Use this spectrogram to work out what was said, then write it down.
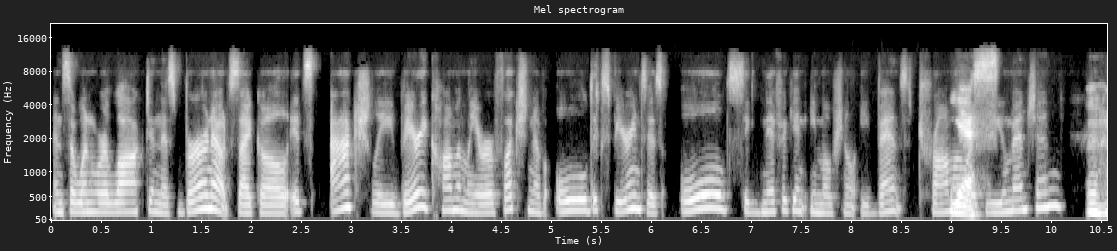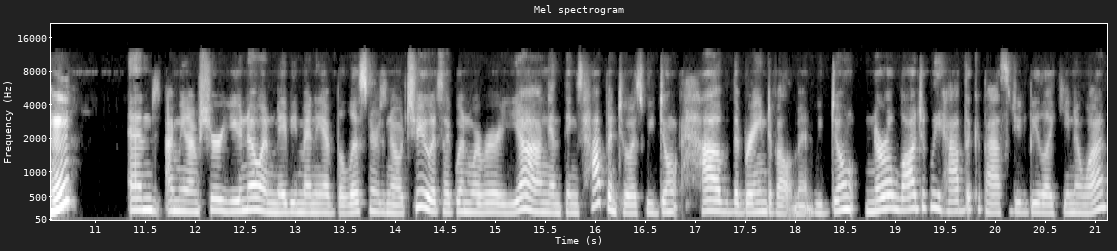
And so when we're locked in this burnout cycle, it's actually very commonly a reflection of old experiences, old significant emotional events, trauma, yes. like you mentioned. Mm-hmm. And I mean, I'm sure you know, and maybe many of the listeners know too. It's like when we're very young and things happen to us, we don't have the brain development. We don't neurologically have the capacity to be like, you know what?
